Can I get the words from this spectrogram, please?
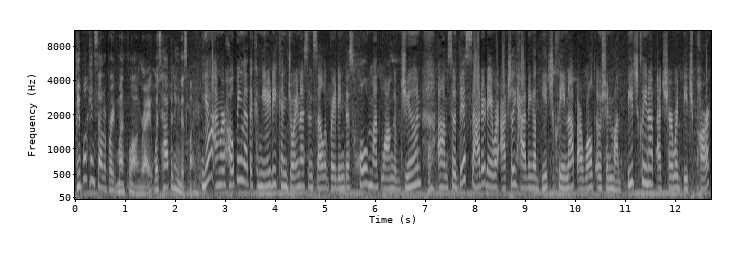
people can celebrate month long, right? What's happening this month? Yeah, and we're hoping that the community can join us in celebrating this whole month long of June. Um, so this Saturday, we're actually having a beach cleanup, our World Ocean Month beach cleanup at Sherwood Beach Park,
